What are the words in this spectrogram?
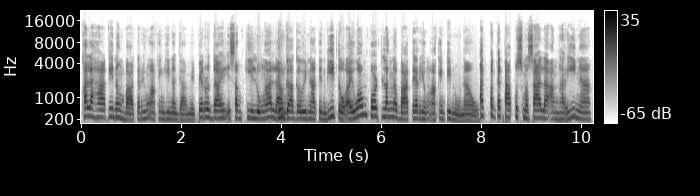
kalahati ng butter yung aking ginagamit. Pero dahil isang kilo nga lang, yung gagawin natin dito ay one fourth lang na butter yung aking tinunaw. At pagkatapos masala ang harina,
